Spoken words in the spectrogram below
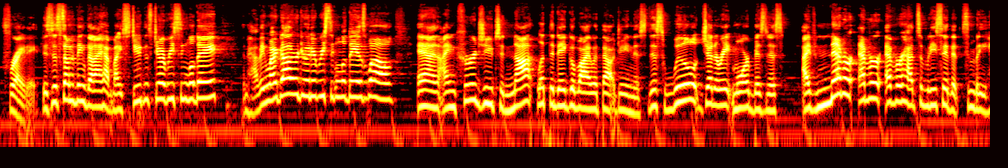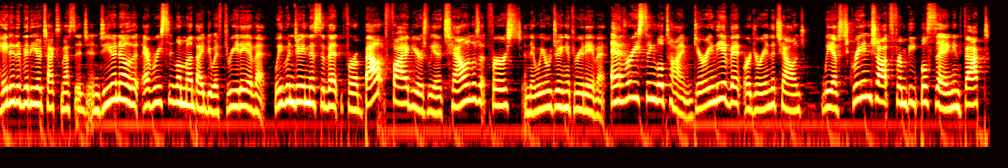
Friday. This is something that I have my students do every single day. I'm having my daughter do it every single day as well. And I encourage you to not let the day go by without doing this. This will generate more business I've never, ever, ever had somebody say that somebody hated a video text message. And do you know that every single month I do a three day event? We've been doing this event for about five years. We had a challenge at first, and then we were doing a three day event. Every single time during the event or during the challenge, we have screenshots from people saying, in fact,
